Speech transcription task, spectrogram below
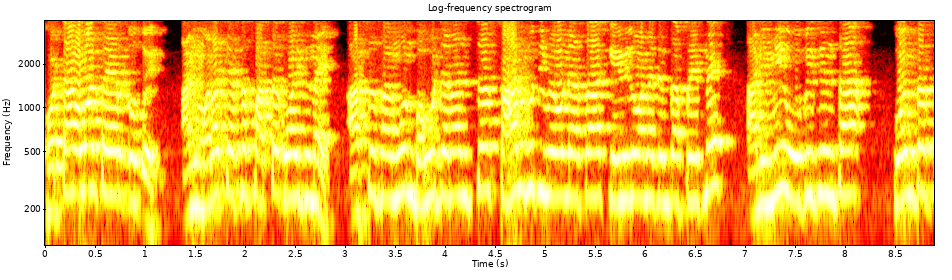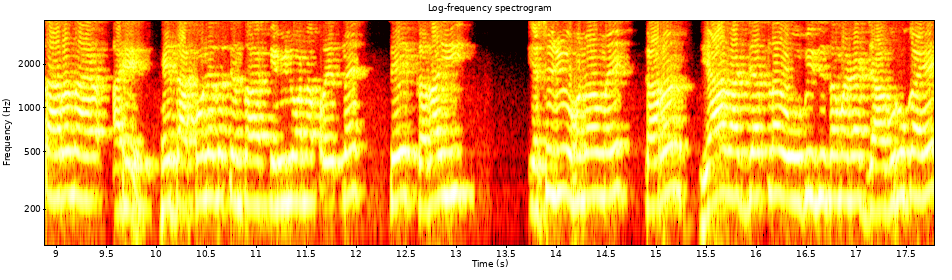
खोटा अहवाल तयार करतोय. आणि मला त्याचं पातक व्हायचं नाही. असं सांगून बहुजनांचं सहानुभूती मिळवण्याचा केविलवाना त्यांचा प्रयत्न आहे. आणि मी ओबीसींचा कोणतं तारण आहे हे दाखवण्याचा त्यांचा हा केविलवाना प्रयत्न आहे. ते कदाही यशस्वी होणार नाही. कारण या राज्यातला ओबीसी समाज हा जागरूक आहे.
